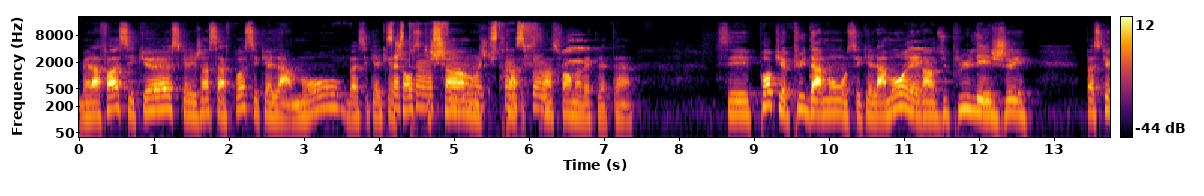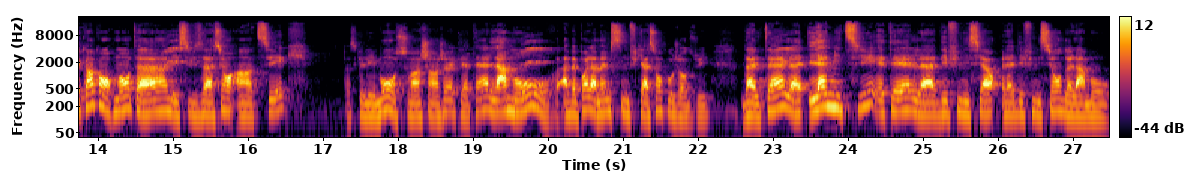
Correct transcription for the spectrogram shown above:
Mais l'affaire, c'est que ce que les gens ne savent pas, c'est que l'amour, ben, c'est quelque Ça chose qui transforme, change, ouais, qui se tra- qui se transforme. transforme avec le temps. C'est pas qu'il n'y a plus d'amour, c'est que l'amour est rendu plus léger. Parce que quand on remonte à les civilisations antiques, parce que les mots ont souvent changé avec le temps, l'amour n'avait pas la même signification qu'aujourd'hui. Dans le temps, la- l'amitié était la définition, la définition de l'amour.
